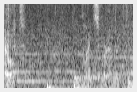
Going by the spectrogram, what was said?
Geralt, thanks for everything.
